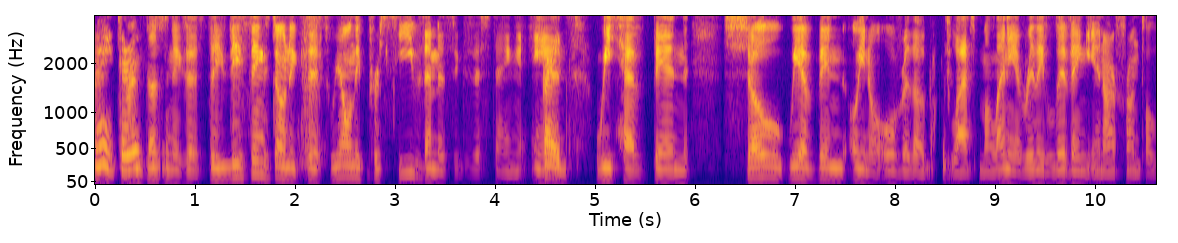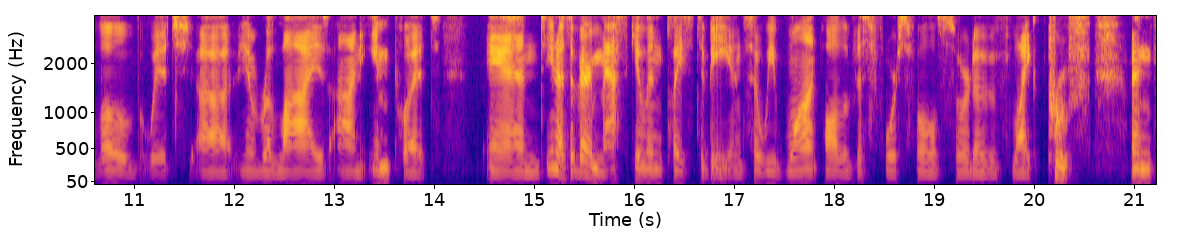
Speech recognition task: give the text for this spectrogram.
right, there time is... doesn't exist these things don't exist we only perceive them as existing and right. we have been so we have been oh, you know over the last millennia really living in our frontal lobe which uh, you know relies on input and you know it's a very masculine place to be and so we want all of this forceful sort of like proof and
